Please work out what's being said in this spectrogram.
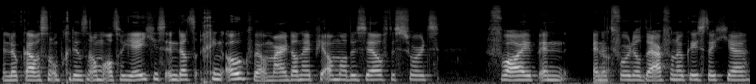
een lokaal was dan opgedeeld in allemaal ateliertjes en dat ging ook wel. Maar dan heb je allemaal dezelfde soort vibe en, en Ja. het voordeel daarvan ook is dat je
